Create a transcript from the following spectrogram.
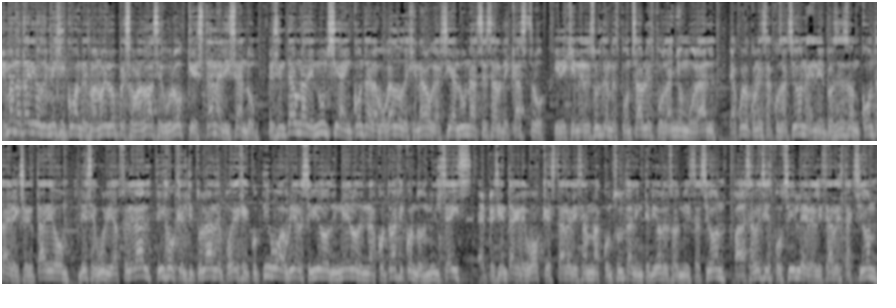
El mandatario de México, Andrés Manuel López Obrador, aseguró que está analizando presentar una denuncia en contra del abogado de Genaro García Luna, César de Castro, y de quienes resulten responsables por daño moral. De acuerdo con esta acusación, en el proceso en contra del exsecretario de Seguridad Federal, dijo que el titular del Poder Ejecutivo habría recibido dinero del narcotráfico en 2006. El presidente agregó que está realizando una consulta al interior de su administración para saber si es posible realizar esta acción,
